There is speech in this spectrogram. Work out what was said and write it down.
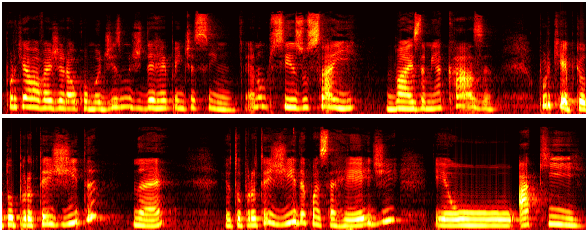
porque ela vai gerar o comodismo de de repente assim, eu não preciso sair mais da minha casa. Por quê? Porque eu tô protegida, né? Eu tô protegida com essa rede, eu aqui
